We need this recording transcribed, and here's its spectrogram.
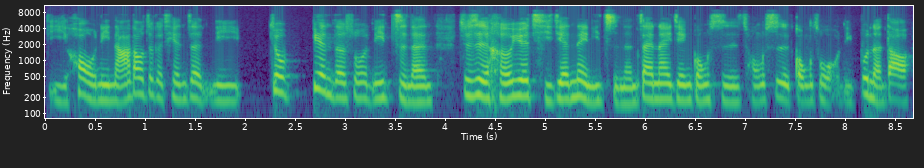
以后你拿到这个签证，你就变得说你只能就是合约期间内，你只能在那一间公司从事工作，你不能到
